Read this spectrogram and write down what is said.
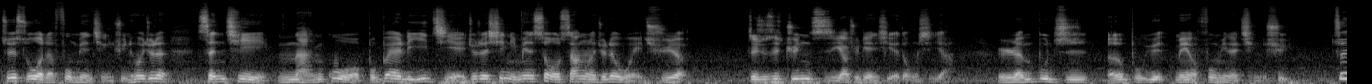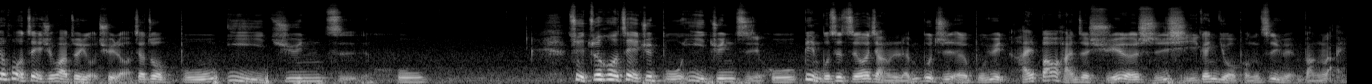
就是所有的负面情绪，你会觉得生气、难过、不被理解，觉得心里面受伤了，觉得委屈了。这就是君子要去练习的东西呀。人不知而不愠，没有负面的情绪。最后这句话最有趣了，叫做“不亦君子乎”。所以最后这一句“不亦君子乎”，并不是只有讲人不知而不愠，还包含着学而时习跟有朋自远方来。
